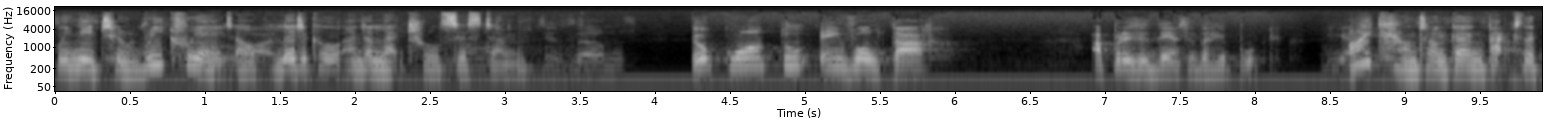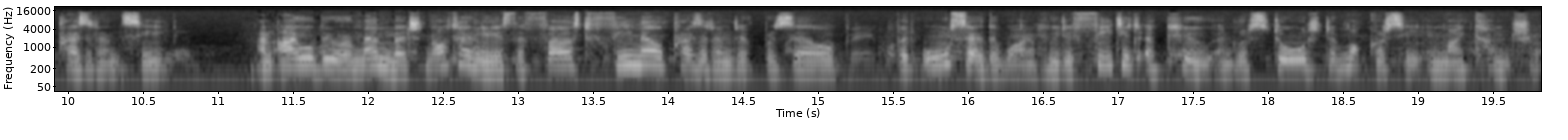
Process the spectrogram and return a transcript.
We need to recreate our political and electoral system. Eu conto em voltar à presidência da República. I count on going back to the presidency, and I will be remembered not only as the first female president of Brazil, but also the one who defeated a coup and restored democracy in my country.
